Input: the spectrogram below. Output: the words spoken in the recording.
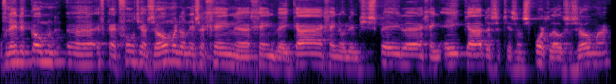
of nee, de komende, uh, even kijken, volgend jaar zomer dan is er geen, uh, geen WK, geen Olympische Spelen, geen EK, dus het is een sportloze zomer.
